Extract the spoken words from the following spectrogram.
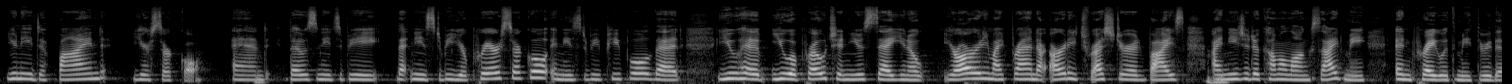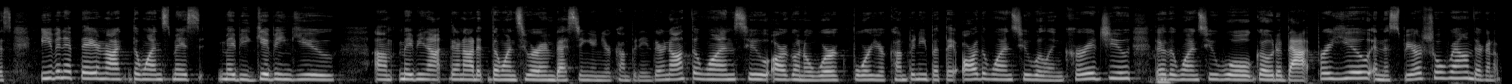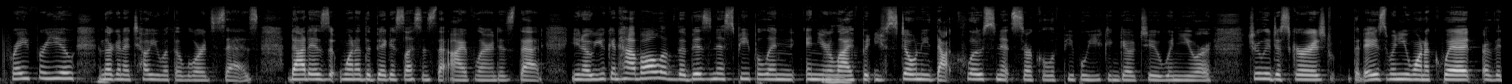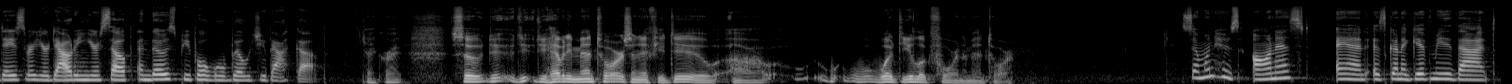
you need to find your circle and those need to be that needs to be your prayer circle. It needs to be people that you have you approach and you say you know you're already my friend. I already trust your advice. I need you to come alongside me and pray with me through this. Even if they're not the ones may, maybe giving you um, maybe not they're not the ones who are investing in your company. They're not the ones who are going to work for your company but they are the ones who will encourage you. They're the ones who will go to bat for you in the spiritual realm. They're going to pray for you and they're going to tell you what the lord says. That is one of the biggest lessons that i've learned is that you know you can have all of the business people in in your life but you still need that close-knit circle of people you can go to when you are truly discouraged the days when you want to quit or the days where you're doubting yourself and those people will build you back up Okay, great. So, do, do, do you have any mentors? And if you do, uh, w- what do you look for in a mentor? someone who's honest and is going to give me that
